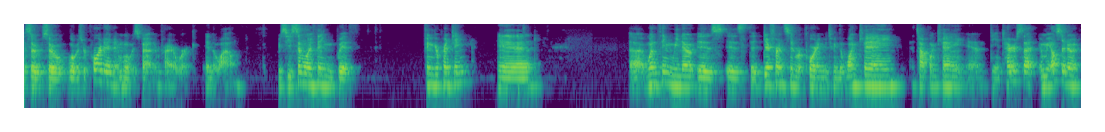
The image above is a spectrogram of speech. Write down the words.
so so what was reported and what was found in prior work in the wild. We see similar thing with fingerprinting and uh, one thing we note is is the difference in reporting between the 1K, the top 1K, and the entire set. And we also note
